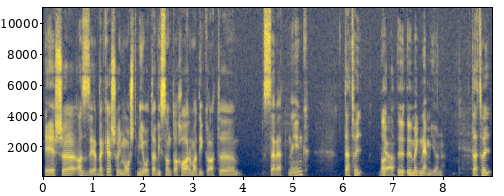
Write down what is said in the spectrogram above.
és ö, az az érdekes, hogy most mióta viszont a harmadikat szeretnénk, tehát, hogy a, Ja. ő, ő meg nem jön. Tehát, hogy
